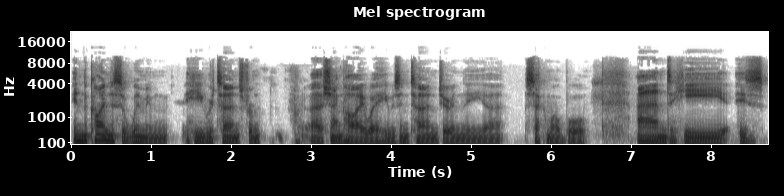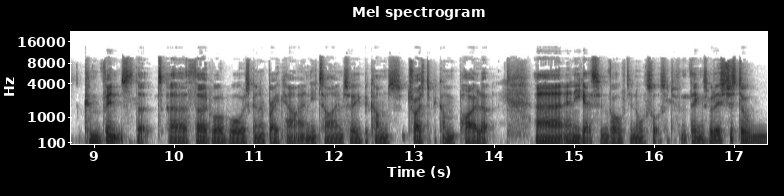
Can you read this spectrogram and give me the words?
in the kindness of women, he returns from uh, Shanghai, where he was interned during the uh, Second World War, and he is convinced that uh, Third World War is going to break out any time. So he becomes tries to become a pilot, uh, and he gets involved in all sorts of different things. But it's just a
